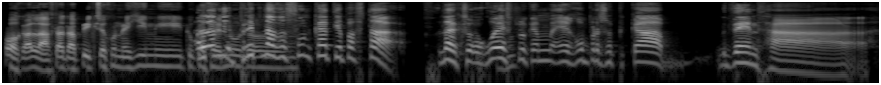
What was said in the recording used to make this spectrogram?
Ω, καλά, αυτά τα picks έχουν γίνει του αλλά ναι, καθενού. πρέπει το- να δοθούν κάτι από αυτά. Εντάξει, ο Westbrook εμ- εγώ προσωπικά δεν θα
